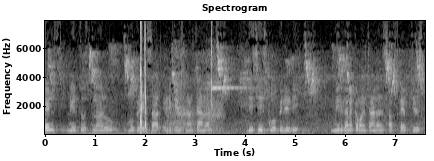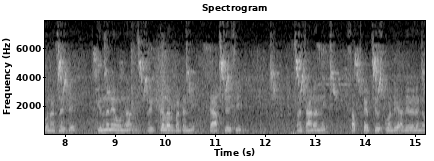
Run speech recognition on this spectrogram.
స్టూడెంట్స్ మీరు చూస్తున్నారు Kopireddy sir educational channel. This is Kopireddy. మీరు కనుక మన ఛానల్ సబ్స్క్రైబ్ చేసుకున్నట్లయితే కిందనే ఉన్న రెడ్ కలర్ బటన్ని ట్యాప్ చేసి మన ఛానల్ని సబ్స్క్రైబ్ చేసుకోండి. అదేవిధంగా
